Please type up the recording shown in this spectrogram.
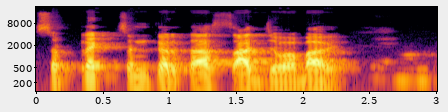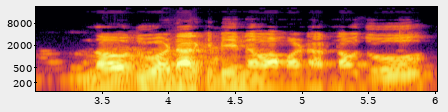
સબટ્રેક્શન કરતા સાત જવાબ આવે. નવ દુ અઢાર કે બે નવામાં અઢાર? નવ દુ?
